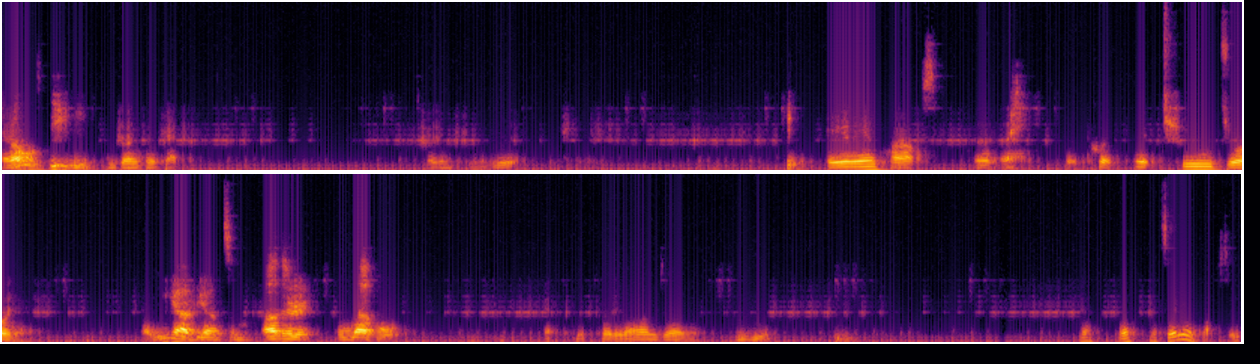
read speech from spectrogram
And almost beat me. He drank her cat. Alien Pops. Okay. Quick, it, true Jordan. Well, you gotta be on some other level. We put it on Jordan. Mhm. Yeah, well, that's alien Pops. dude.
